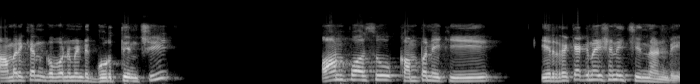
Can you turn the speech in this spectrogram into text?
అమెరికన్ గవర్నమెంట్ గుర్తించి ఆన్ పాజిటివ్ కంపెనీకి ఈ రికగ్నేషన్ ఇచ్చిందండి.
